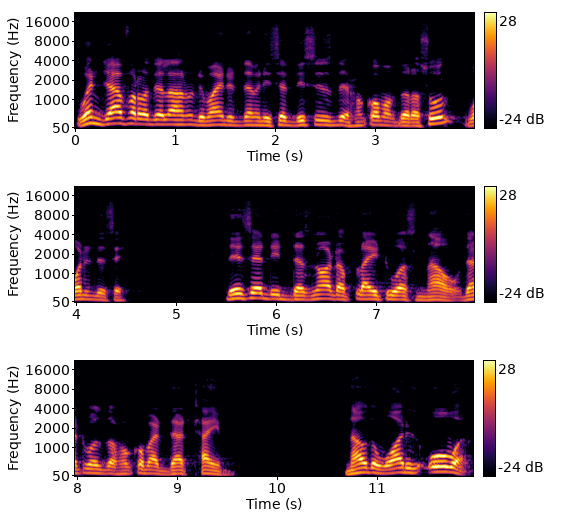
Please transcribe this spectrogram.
When Jafar radiallahu reminded them and he said, This is the hukum of the Rasul, what did they say? They said, It does not apply to us now. That was the hukum at that time. Now the war is over.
